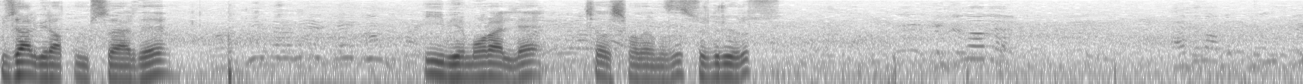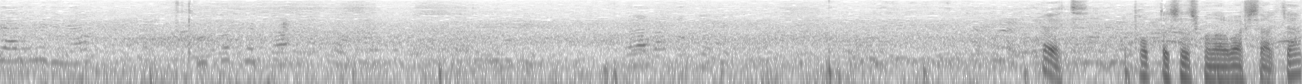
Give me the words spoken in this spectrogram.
güzel bir atmosferde iyi bir moralle çalışmalarımızı sürdürüyoruz. Evet, topla çalışmalar başlarken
